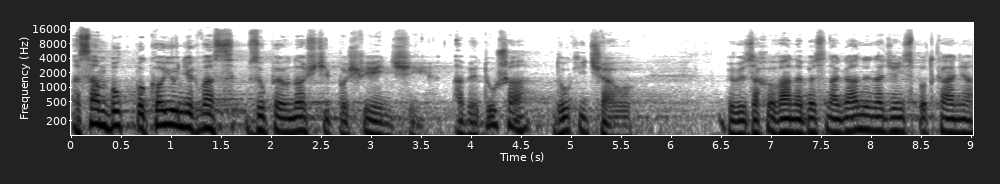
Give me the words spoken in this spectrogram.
A sam Bóg pokoju niech Was w zupełności poświęci, aby dusza, duch i ciało były zachowane bez nagany na dzień spotkania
